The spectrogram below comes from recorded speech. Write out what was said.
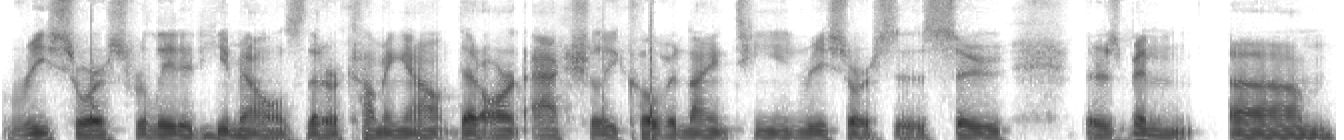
resource related emails that are coming out that aren't actually COVID 19 resources. So there's been um,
